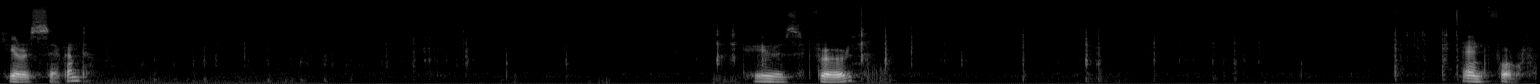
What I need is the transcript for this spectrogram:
Here is second. Here is third and fourth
